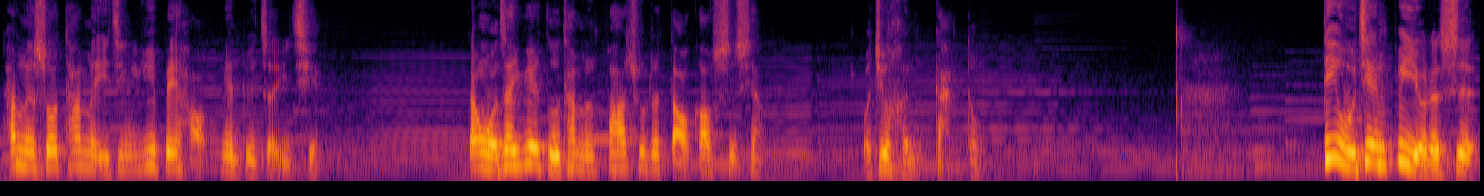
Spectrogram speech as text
他们说他们已经预备好面对这一切。当我在阅读他们发出的祷告事项，我就很感动。第五件必有的是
